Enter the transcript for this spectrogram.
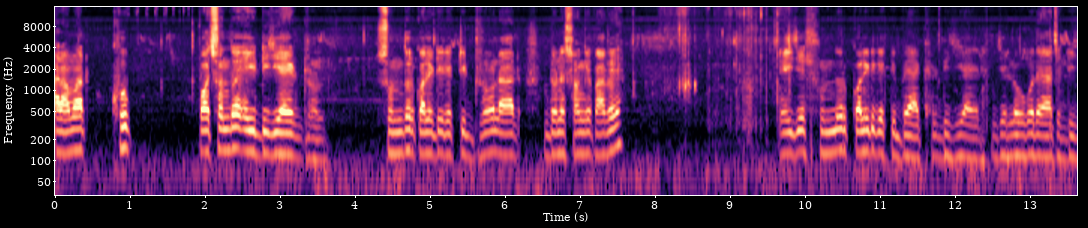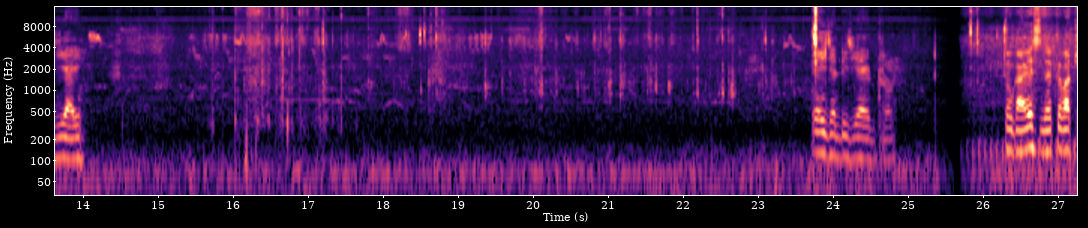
আর আমার খুব পছন্দ এই ডিজিআই ড্রোন সুন্দর কোয়ালিটির একটি ড্রোন আর ড্রোনের সঙ্গে পাবে এই যে সুন্দর কোয়ালিটির একটি ব্যাগ ডিজিআই এর, যে লোগো দেওয়া আছে ডিজিআই এই যে ডিজিআই ড্রোন তো গাইস দেখতে পাচ্ছ?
